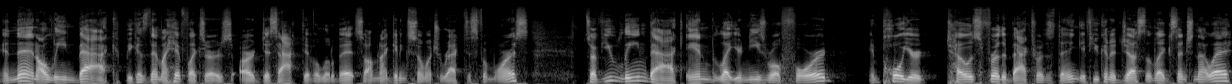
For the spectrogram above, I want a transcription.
And then I'll lean back because then my hip flexors are disactive a little bit. So I'm not getting so much rectus femoris. So if you lean back and let your knees roll forward and pull your toes further back towards the thing, if you can adjust the leg extension that way,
